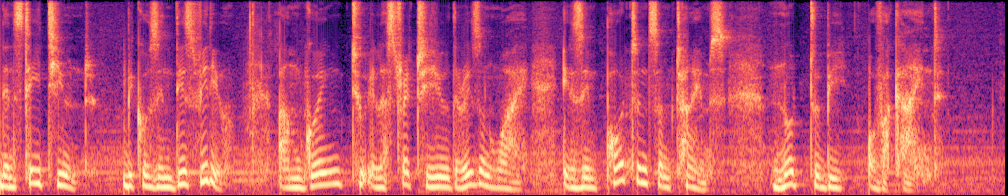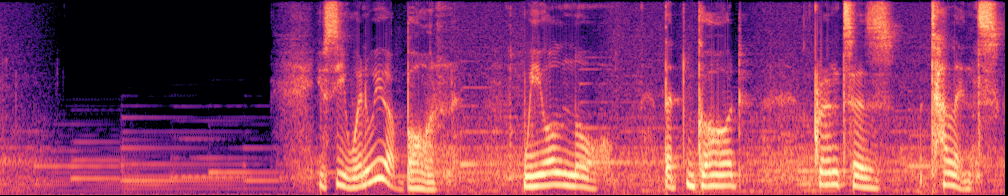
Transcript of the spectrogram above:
then stay tuned because in this video, I'm going to illustrate to you the reason why it is important sometimes not to be overkind. You see, when we are born, we all know that God grants us talents,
